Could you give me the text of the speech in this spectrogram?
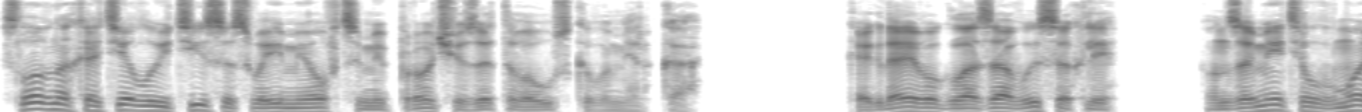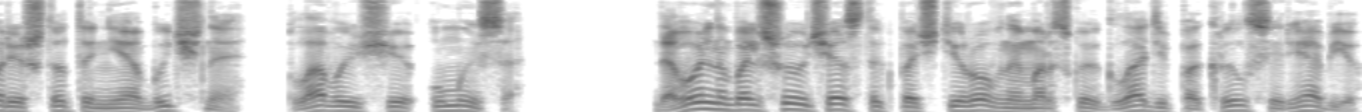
словно хотел уйти со своими овцами прочь из этого узкого мирка. Когда его глаза высохли, он заметил в море что-то необычное, плавающее у мыса. Довольно большой участок почти ровной морской глади покрылся рябью,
